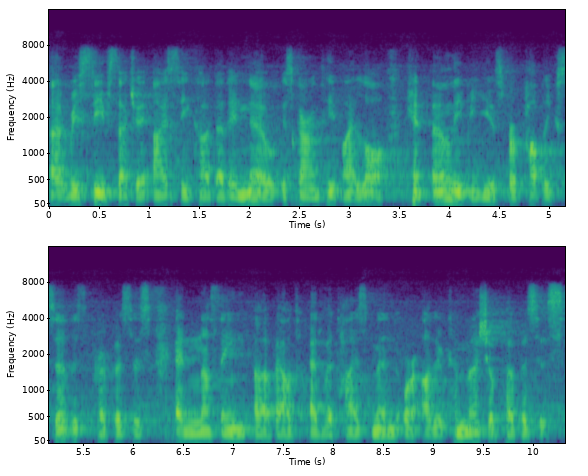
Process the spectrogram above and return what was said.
uh, receive such an IC card that they know is guaranteed by law, can only be used for public service purposes and nothing about advertisement or other commercial purposes.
